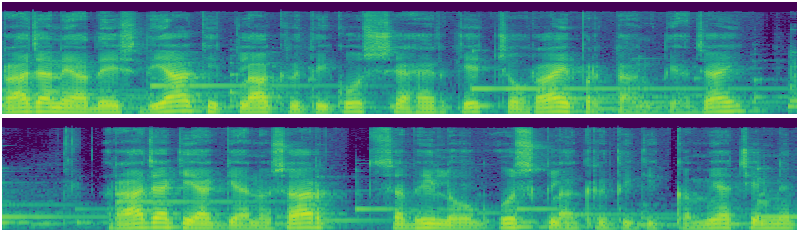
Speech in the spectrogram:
राजा ने आदेश दिया कि कलाकृति को शहर के चौराहे पर टांग दिया जाए। राजा की आज्ञा अनुसार सभी लोग उस कलाकृति की कमियाँ चिन्हित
